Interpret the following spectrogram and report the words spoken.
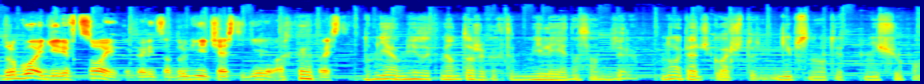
другое деревцо и, как говорится, другие части дерева. Прости. Но мне Music Man тоже как-то милее на самом деле. Но опять же говорят, что Гибсон вот я не щупал.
